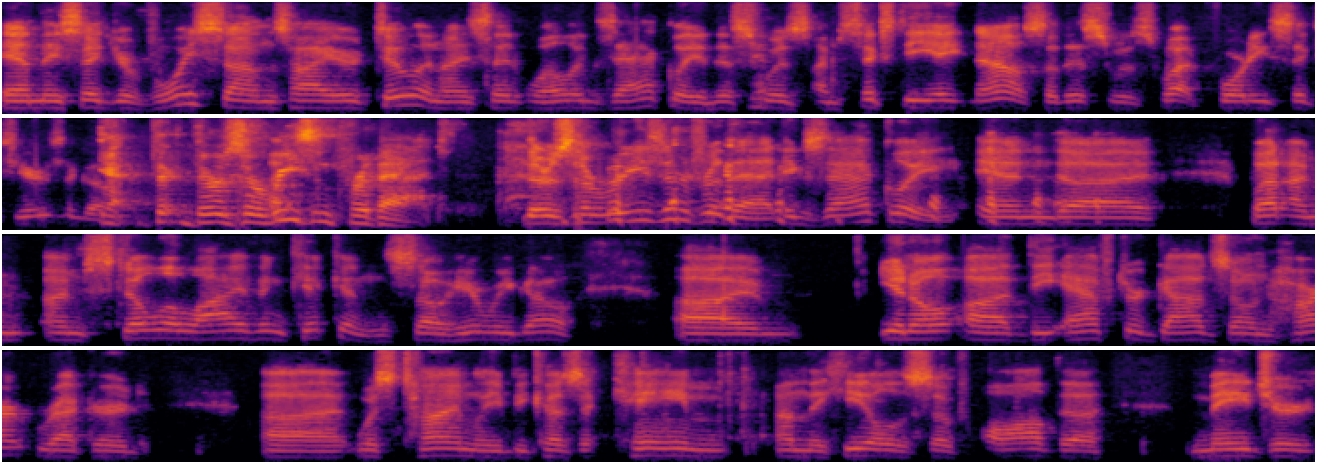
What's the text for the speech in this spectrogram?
And they said, Your voice sounds higher too. And I said, Well, exactly. This yeah. was, I'm 68 now. So this was what, 46 years ago? Yeah, th- there's a reason for that. There's a reason for that. Exactly. And, uh, but I'm, I'm still alive and kicking. So here we go. Um, you know, uh, the After God's Own Heart record uh, was timely because it came on the heels of all the major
